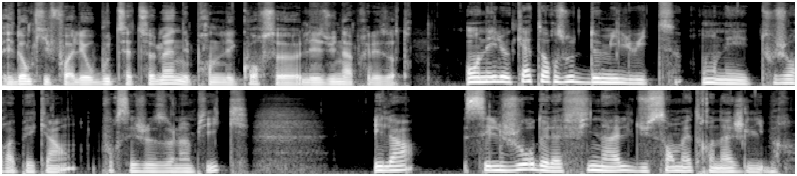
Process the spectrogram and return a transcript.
Et donc il faut aller au bout de cette semaine et prendre les courses les unes après les autres. On est le 14 août 2008. On est toujours à Pékin pour ces Jeux olympiques. Et là, c'est le jour de la finale du 100 mètres nage libre.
